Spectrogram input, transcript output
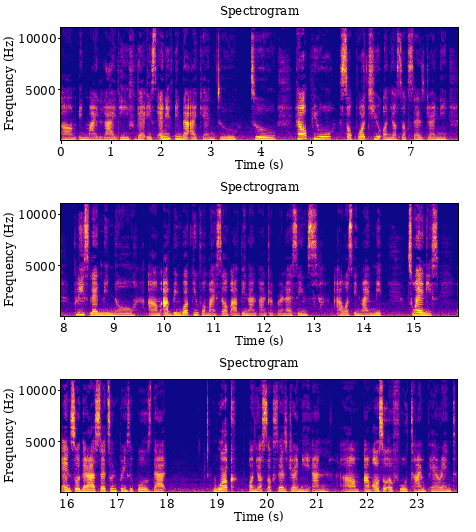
um, in my life. If there is anything that I can do to help you, support you on your success journey, please let me know. Um, I've been working for myself, I've been an entrepreneur since I was in my mid 20s and so there are certain principles that work on your success journey. And um, i'm also a full-time parent.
